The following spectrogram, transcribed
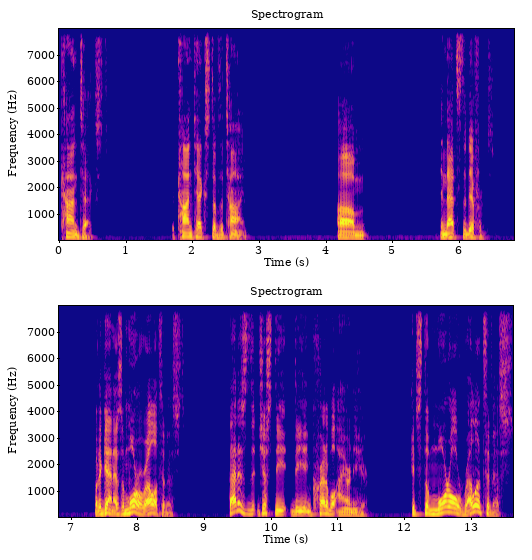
context, the context of the time. Um, and that's the difference. But again, as a moral relativist, that is the, just the, the incredible irony here. It's the moral relativists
